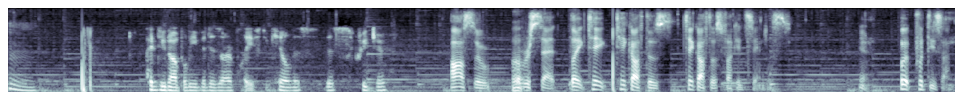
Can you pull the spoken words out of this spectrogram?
Hmm. I do not believe it is our place to kill this this creature. Also, Reset. Like take take off those take off those fucking sandals. Yeah. Put put these on.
